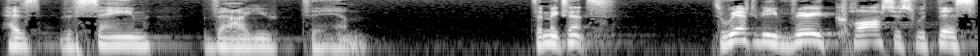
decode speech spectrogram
has the same value to him. Does that make sense? So we have to be very cautious with this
